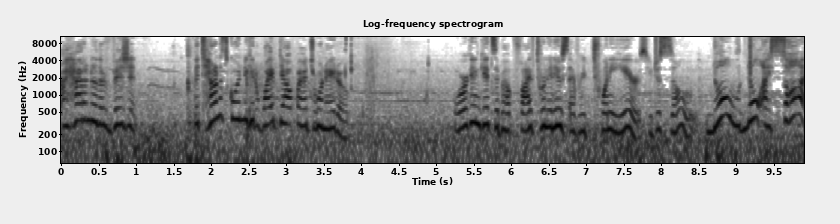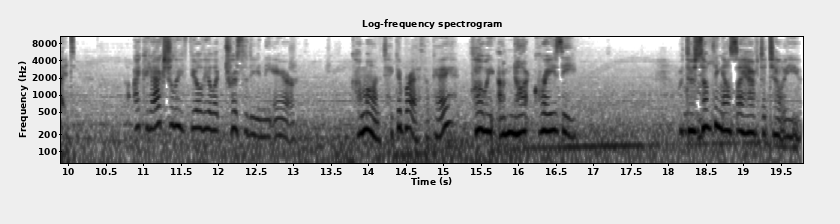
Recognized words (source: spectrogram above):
I had another vision. The town is going to get wiped out by a tornado. Oregon gets about five tornadoes every 20 years. You just zoned. No, no, I saw it. I could actually feel the electricity in the air. Come on, take a breath, okay? Chloe, I'm not crazy. But there's something else I have to tell you.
